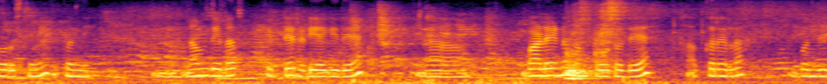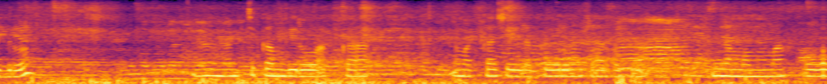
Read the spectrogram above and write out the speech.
ತೋರಿಸ್ತೀನಿ. ಬನ್ನಿ. ನಮ್ಮದೆಲ್ಲ ತಿಟ್ಟೆ ರೆಡಿಯಾಗಿದೆ ಬಾಳೆಹಣ್ಣು ನಮ್ಮ ತೋಟದೆ. ಅಕ್ಕರೆಲ್ಲ ಬಂದಿದ್ದರು ನಮ್ಮ ಚಿಕ್ಕಮ್ಮದಿರು, ಅಕ್ಕ, ನಮ್ಮ ಅಕ್ಕ ಶೈಲಕ್ಕ, ಇವರು ನಮ್ಮ ಶಾರದಕ್ಕ ನಮ್ಮಮ್ಮ, ಅವ್ವ,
